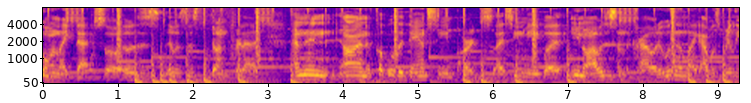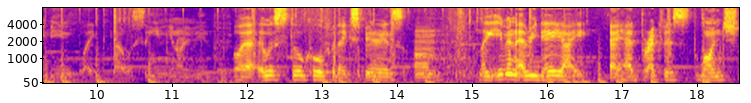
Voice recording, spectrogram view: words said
going like that. So it was it was just done for that and then on a couple of the dance scene parts, I seen me, but you know, I was just in the crowd. It wasn't like I was really being like I was seen, you know what I mean? But it was still cool for the experience. Um, like even every day, I I had breakfast, lunch,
